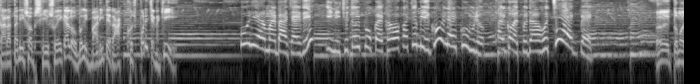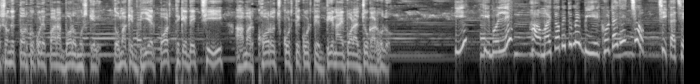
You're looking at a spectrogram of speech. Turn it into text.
তাড়াতাড়ি সব শেষ হয়ে গেল বলি বাড়িতে রাক্ষস পড়েছে নাকি? ওরে আমার বাজারে এনেছো তোর পোকায় খাওয়া কত বেগুন আর কুমড়ো আর গল্প দেওয়া হচ্ছে এক ব্যাগ। এই তোমার সঙ্গে তর্ক করে পারা বড় মুশকিল। তোমাকে বিয়ের পর থেকে দেখছি আমার খরচ করতে করতে দেনায় পড়া জোগাড় হলো। কি? কি বললে? আমায় তবে তুমি বিয়ের খোটা দিচ্ছ? ঠিক আছে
